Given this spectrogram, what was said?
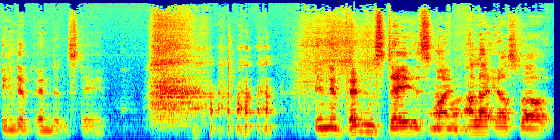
Independence Day. Independence Day ist mein Mann. allererster,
